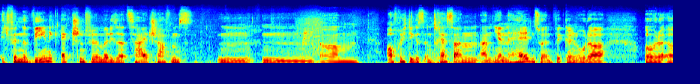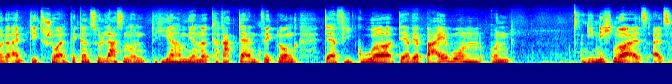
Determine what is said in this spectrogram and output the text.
ich finde, wenig Actionfilme dieser Zeit schaffen es, ähm, aufrichtiges Interesse an, an ihren Helden zu entwickeln oder, oder, oder ein, die Zuschauer entwickeln zu lassen. Und hier haben wir eine Charakterentwicklung der Figur, der wir beiwohnen und die nicht nur als, als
